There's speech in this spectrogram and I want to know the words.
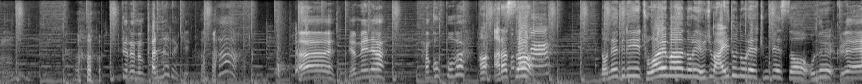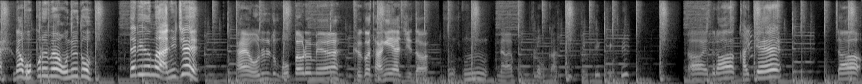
음. 때로는 발랄하게 아, 아 연매나 한곡 뽑아 어, 알았어. 뽑아봐 너네들이 좋아할 만한 노래 요즘 아이돌 노래 준비했어. 오늘 그래 내가 못 부르면 오늘도 때리는 건 아니지? 아 오늘도 못 바르면 그거 당해야지 너. 음, 나 불러볼까? 자, 얘들아, 갈게. 자,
